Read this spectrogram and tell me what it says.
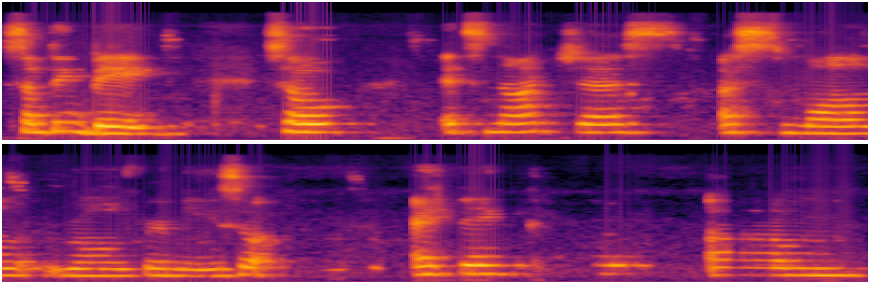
something big. So it's not just a small role for me. So I think um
